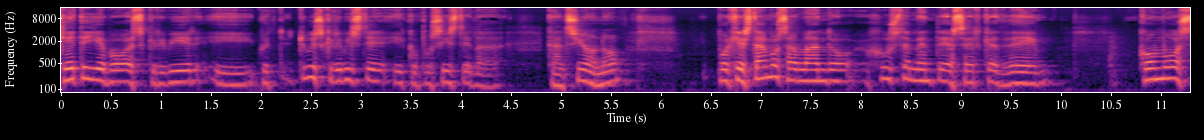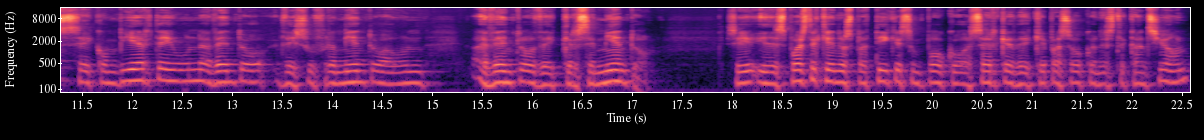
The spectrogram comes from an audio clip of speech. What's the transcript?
¿Qué te llevó a escribir? Y tú escribiste y compusiste la canción, ¿no? Porque estamos hablando justamente acerca de cómo se convierte un evento de sufrimiento a un evento de crecimiento. ¿sí? Y después de que nos platiques un poco acerca de qué pasó con esta canción,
